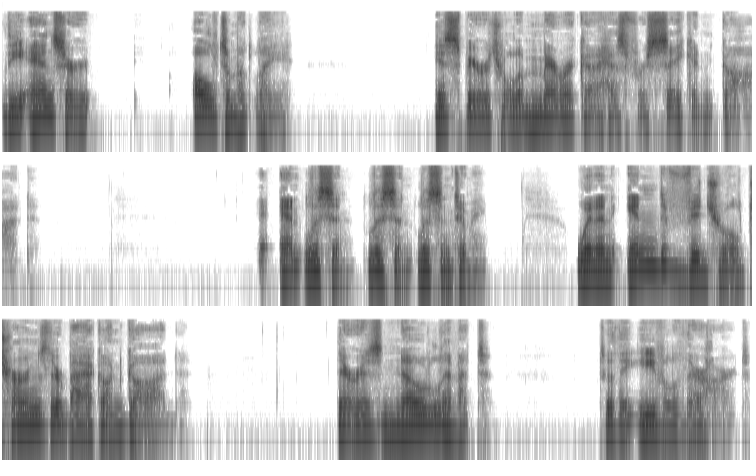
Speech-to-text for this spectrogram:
The answer ultimately is spiritual. America has forsaken God. And listen, listen, listen to me. When an individual turns their back on God, there is no limit to the evil of their heart.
